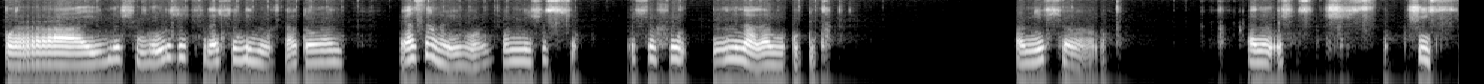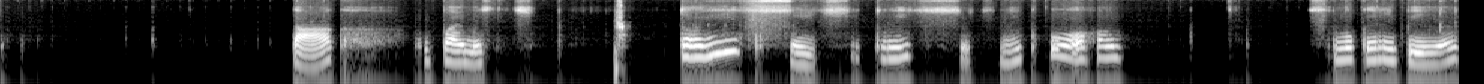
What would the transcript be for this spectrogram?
Правильно, чтобы выложить сюда все не нужно. А то он... Я знаю его. Он мне сейчас все, что не надо выкупить. А мне все надо. А ну, сейчас чисто. Чисто. Так. Купаемость 30, 30, неплохо. Ну-ка, репея.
